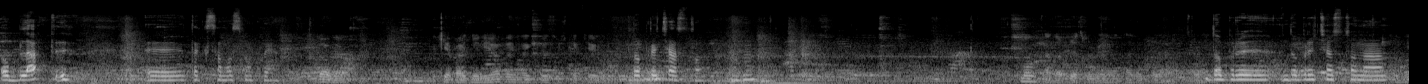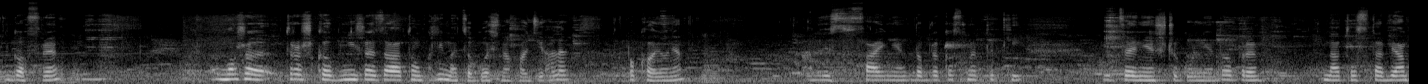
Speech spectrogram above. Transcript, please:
Oblaty. Yy, tak samo smakuje. Dobra. Takie waniliowe, jakby coś takiego. Dobre ciasto. Mąka dobrze zrobiona, ta. Dobry, dobre ciasto na gofry. Może troszkę obniżę za tą klimę, co głośno chodzi, ale pokoju, nie? Ale jest fajnie, dobre kosmetyki, jedzenie szczególnie dobre. Na to stawiam.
